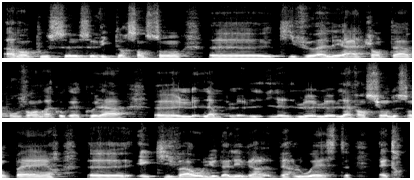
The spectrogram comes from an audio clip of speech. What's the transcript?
avant tout ce, Victor Sanson euh, qui veut aller à Atlanta pour vendre à Coca-Cola euh, l'invention de son père euh, et qui va au lieu d'aller vers, vers l'ouest être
